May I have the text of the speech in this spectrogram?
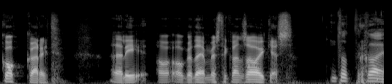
kokkarit. Eli on, onko teidän mielestä kansa oikeassa? Totta kai,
